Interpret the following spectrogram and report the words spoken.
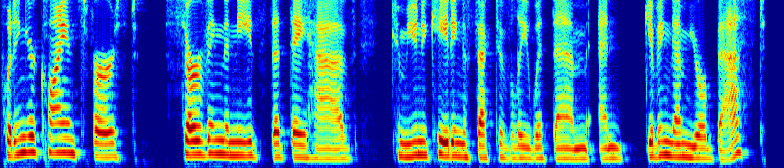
putting your clients first, serving the needs that they have, communicating effectively with them, and giving them your best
